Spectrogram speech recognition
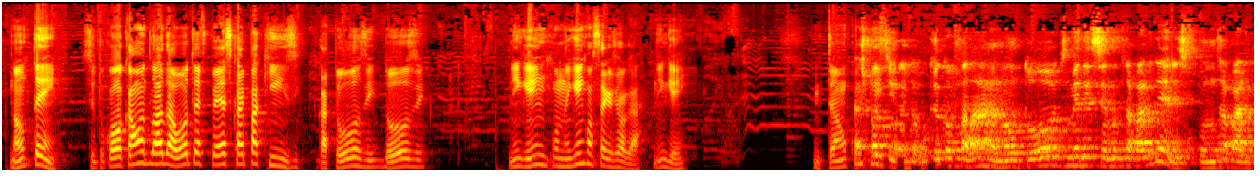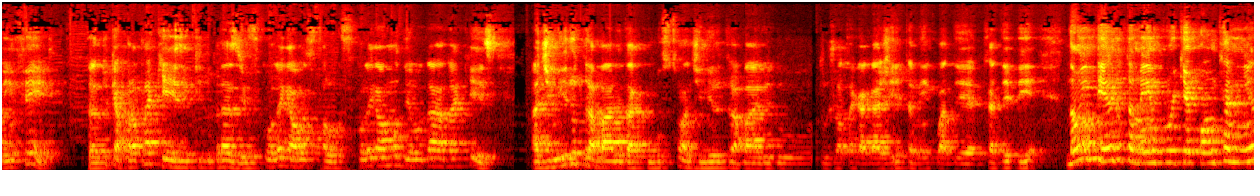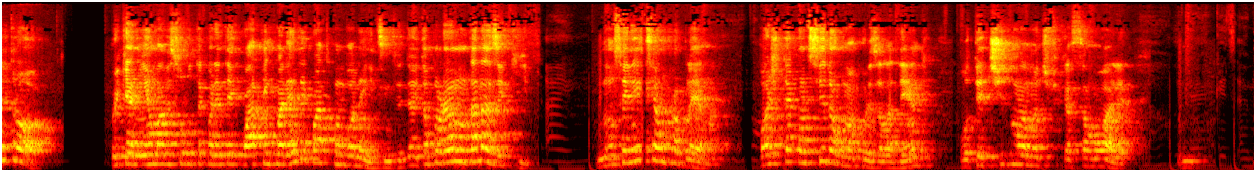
Não tem. Se tu colocar uma do lado da outra, FPS cai pra 15, 14, 12. Ninguém, ninguém consegue jogar, ninguém. Então, com tipo assim, o que eu tô falando, eu não tô desmerecendo o trabalho deles, ficou um trabalho bem feito. Tanto que a própria Case aqui do Brasil ficou legal, você falou que ficou legal o modelo da, da Case. Admiro o trabalho da Custom, admiro o trabalho do, do JHG também com a, D, DB. Não entendo também o porquê como que a minha entrou. Porque a minha é uma absoluta 44, tem 44 componentes, entendeu? Então o problema não está nas equipes. Não sei nem se é um problema. Pode ter acontecido alguma coisa lá dentro, ou ter tido uma notificação, olha,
